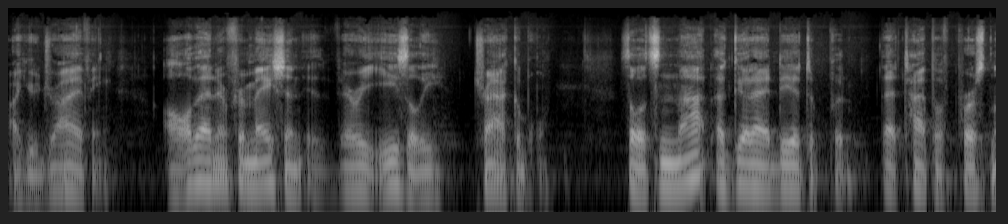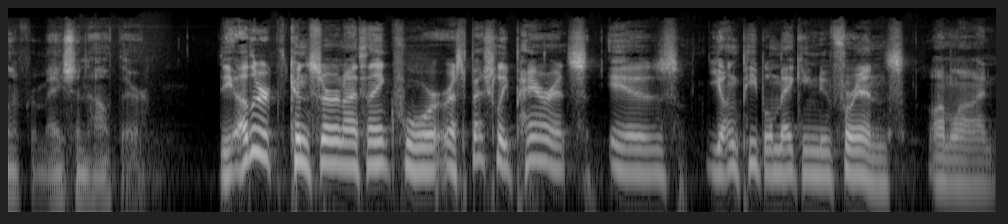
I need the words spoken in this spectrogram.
Are you driving? All that information is very easily trackable. So it's not a good idea to put that type of personal information out there. The other concern, I think, for especially parents is young people making new friends online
